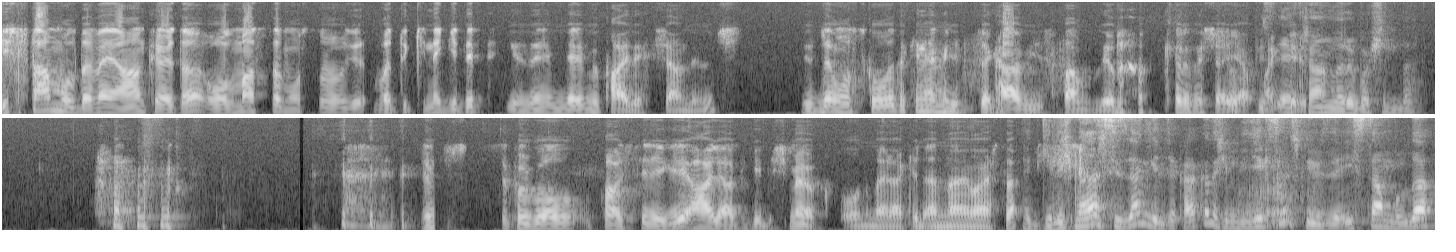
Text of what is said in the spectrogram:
İstanbul'da veya Ankara'da olmazsa Moskova'dakine gidip izlenimlerimi paylaşacağım demiş. Biz de Moskova'dakine mi gitsek abi İstanbul ya da Ankara'da şey Yok, biz yapmak gerekiyor. ekranları başında. Super Bowl partisiyle ilgili hala bir gelişme yok. Onu merak edenler varsa. Ya gelişmeler sizden gelecek arkadaşım. Diyeceksiniz ki bize İstanbul'da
